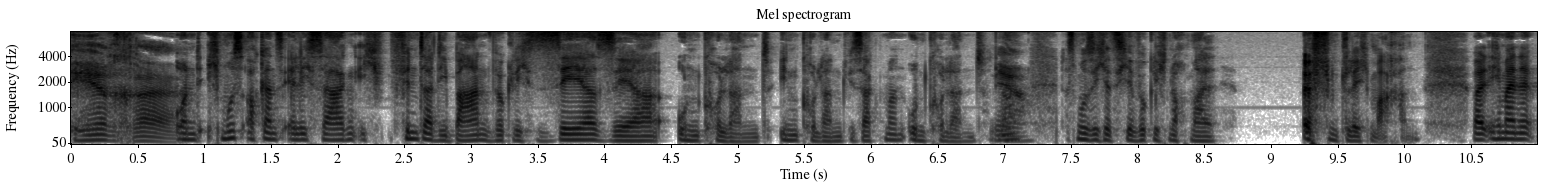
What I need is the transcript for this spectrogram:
Irre. Und ich muss auch ganz ehrlich sagen, ich finde da die Bahn wirklich sehr, sehr unkulant. Inkulant, wie sagt man? Unkulant. Ne? Ja. Das muss ich jetzt hier wirklich nochmal öffentlich machen. Weil ich meine,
